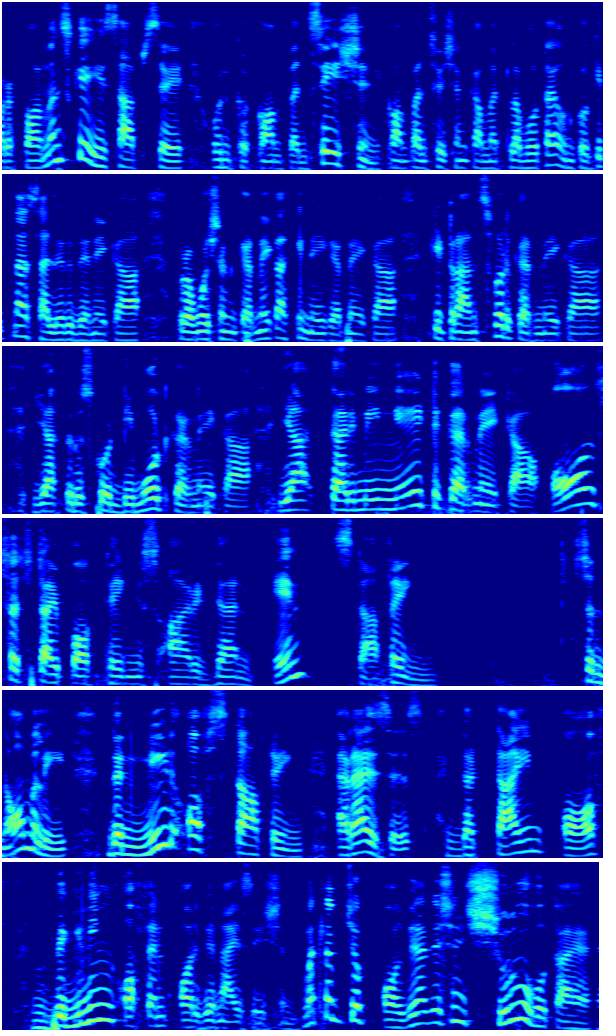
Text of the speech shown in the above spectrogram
परफॉर्मेंस के हिसाब से उनका कॉम्पनसेशन कॉम्पनसेशन का मतलब होता है उनको कितना सैलरी देने का प्रमोशन करने का कि नहीं करने का, कि ट्रांसफ़र करने का, या फिर उसको डिमोट करने का, या टर्मिनेट करने का. All such type of things are done in staffing So normally the need of staffing arises at the time of beginning of an organization. मतलब जब organization शुरू होता है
